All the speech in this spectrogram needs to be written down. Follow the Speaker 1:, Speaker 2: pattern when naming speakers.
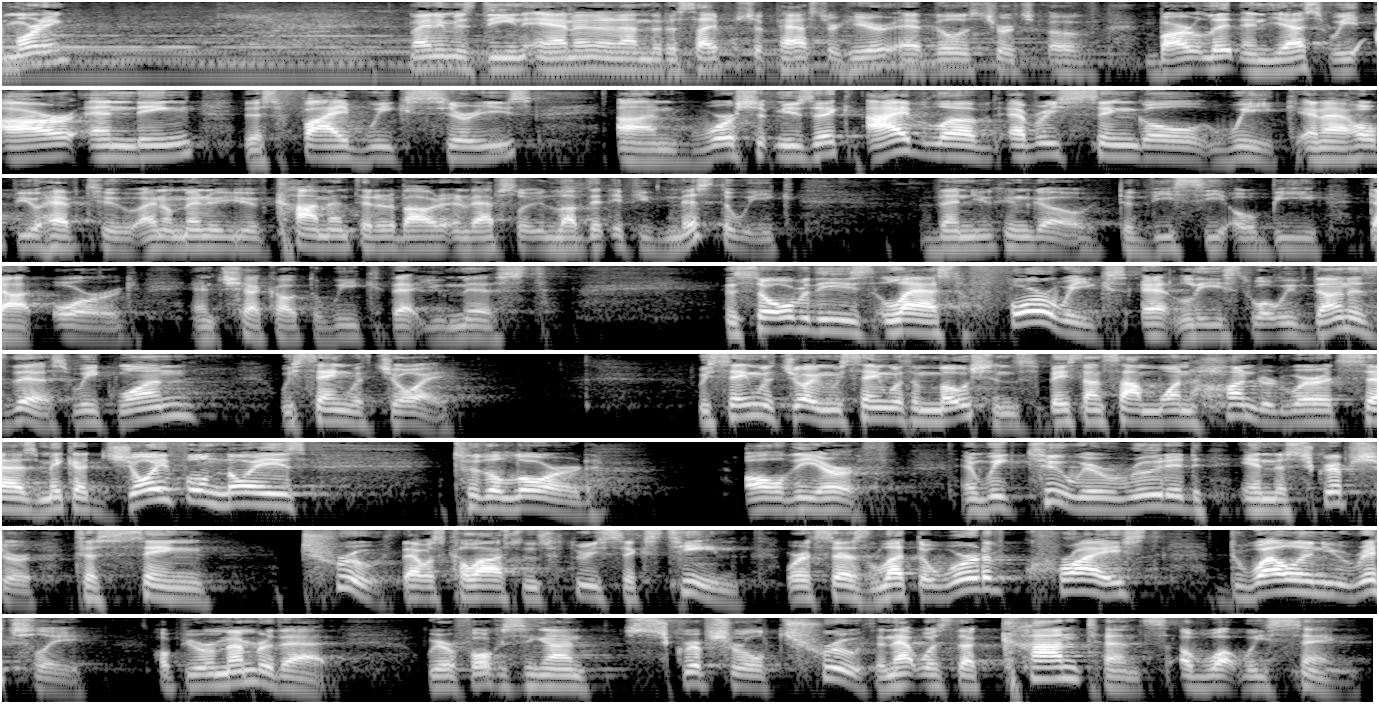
Speaker 1: Good morning. My name is Dean Annan, and I'm the discipleship pastor here at Village Church of Bartlett. And yes, we are ending this five week series on worship music. I've loved every single week, and I hope you have too. I know many of you have commented about it and have absolutely loved it. If you've missed a week, then you can go to vcob.org and check out the week that you missed. And so, over these last four weeks at least, what we've done is this week one, we sang with joy. We sang with joy and we sang with emotions based on Psalm 100, where it says, Make a joyful noise to the Lord, all the earth. And week two, we were rooted in the scripture to sing truth. That was Colossians 3:16, where it says, Let the word of Christ dwell in you richly. Hope you remember that. We were focusing on scriptural truth, and that was the contents of what we sing,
